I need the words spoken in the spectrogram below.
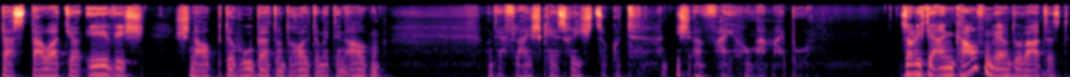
das dauert ja ewig, schnaubte Hubert und rollte mit den Augen. Und der Fleischkäse riecht so gut. Ich erweih Hunger, mein Bu. Soll ich dir einen kaufen, während du wartest?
